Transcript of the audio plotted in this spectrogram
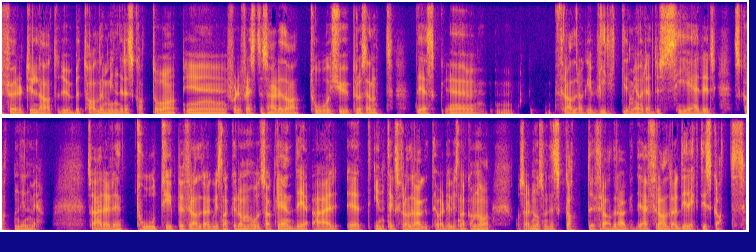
fører til at du betaler mindre skatt. Og for de fleste så er det da 22 det fradraget virker med og reduserer skatten din med. Så her er det to typer fradrag vi snakker om hovedsakelig. Det er et inntektsfradrag, det var det vi snakka om nå. Og så er det noe som heter skattefradrag. Det er fradrag direkte i skatt.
